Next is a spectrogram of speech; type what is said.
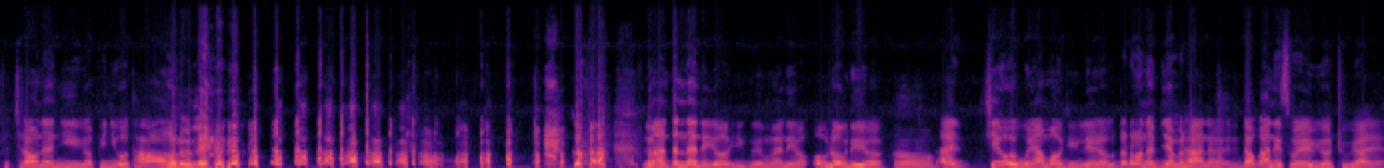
ခြေထောက်နဲ့ညီးပြီးတော့ဖင်ကြီးကိုထောင်းလို့လေ ဒီမှာတနက်တွေရော equipment တွေရောအုတ်ထုပ်တွေရောအော်အဲ့ရှေ့ကိုဝင်ရမောက်ကြီးလဲတော့တော်တော်နဲ့ပြန်မထားနိုင်ဘူးနောက်ကနေဆွဲပြီးတော့ထူရတယ်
